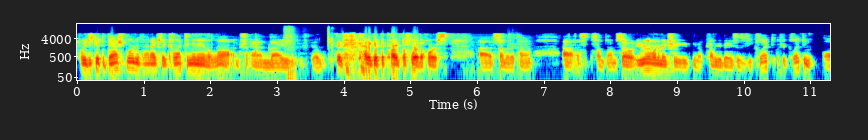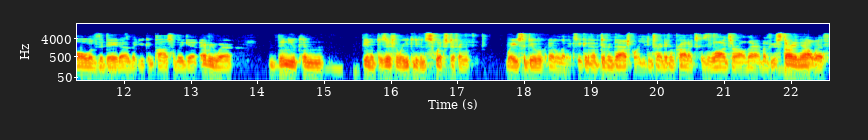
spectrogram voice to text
can we just get the dashboard without actually collecting any of the logs? And uh, you, know, kind of get the cart before the horse uh, some of the time. Uh, sometimes, so you really want to make sure you you know cover your bases. If you collect, if you're collecting all of the data that you can possibly get everywhere, then you can be in a position where you can even switch different ways to do analytics. You can have different dashboards. You can try different products because the logs are all there. But if you're starting out with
